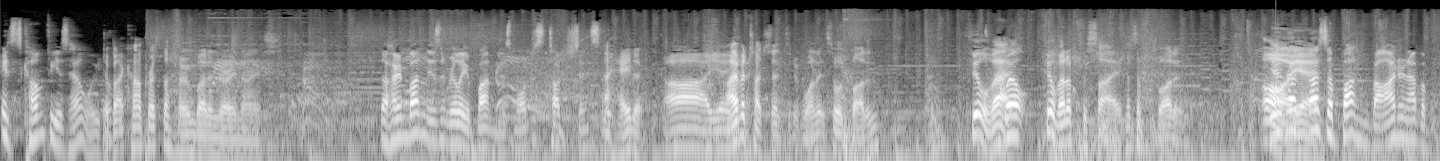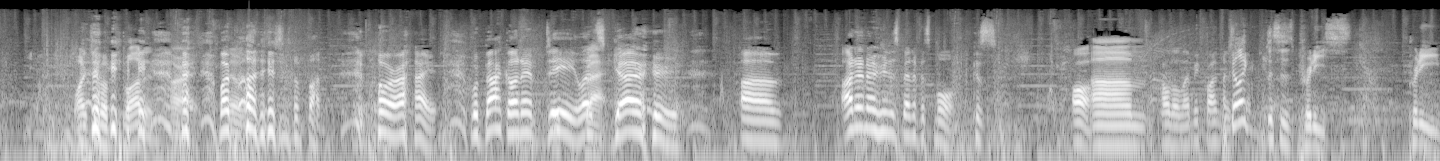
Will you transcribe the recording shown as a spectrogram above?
It's comfy as hell. What are you Yeah, but I can't press the home button very nice. The home button isn't really a button. It's more just touch sensitive. I hate it. Ah, yeah. I have a touch sensitive one. It's all a button. Feel that. Well- feel that up the side. That's a button. Oh yeah, yeah. that's a button, but I don't have a. Why don't you have a button? All right. My No. button isn't a button. All right, we're back on FD. Let's go. Um, I don't know who this benefits more because. Oh, Um, hold on. Let me find. I feel like this is pretty, pretty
